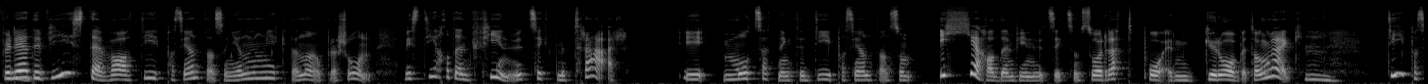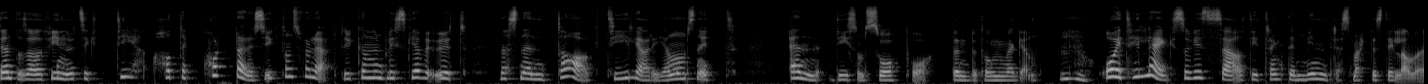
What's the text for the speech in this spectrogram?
For det det viste, var at de pasientene som gjennomgikk denne operasjonen, hvis de hadde en fin utsikt med trær, i motsetning til de pasientene som ikke hadde en fin utsikt, som så rett på en grå betongvegg, de pasientene som hadde fin utsikt, de hadde kortere sykdomsforløp. De kunne bli skrevet ut nesten en dag tidligere i gjennomsnitt enn de som så på den betongveggen. Og i tillegg så viste det seg at de trengte mindre smertestillende.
